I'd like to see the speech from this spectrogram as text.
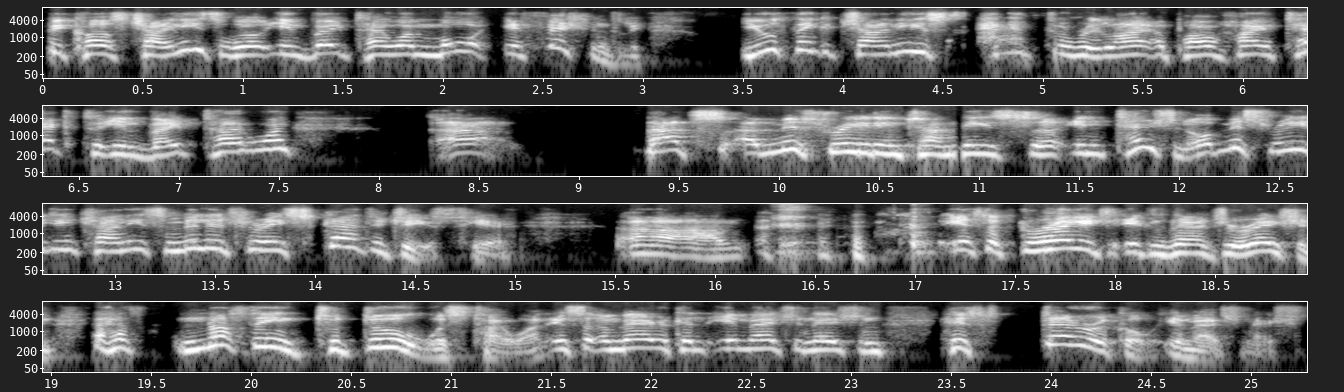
because Chinese will invade Taiwan more efficiently. You think Chinese have to rely upon high tech to invade Taiwan? Uh, that's a misreading Chinese uh, intention or misreading Chinese military strategies here. Um, it's a great exaggeration. It has nothing to do with Taiwan. It's American imagination, hysterical imagination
